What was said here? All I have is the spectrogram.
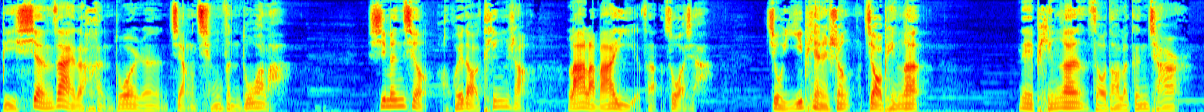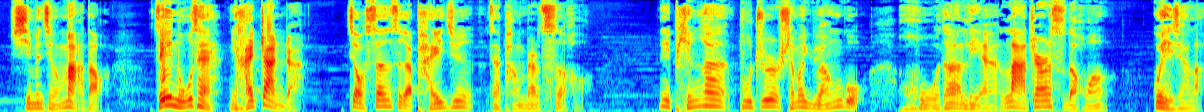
比现在的很多人讲情分多了。西门庆回到厅上，拉了把椅子坐下，就一片声叫平安。那平安走到了跟前儿西门庆骂道：“贼奴才，你还站着！”叫三四个排军在旁边伺候。那平安不知什么缘故，唬得脸蜡渣似的黄，跪下了。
